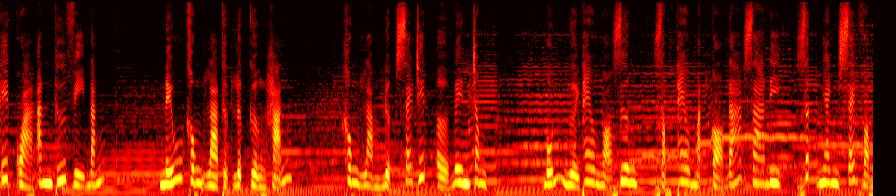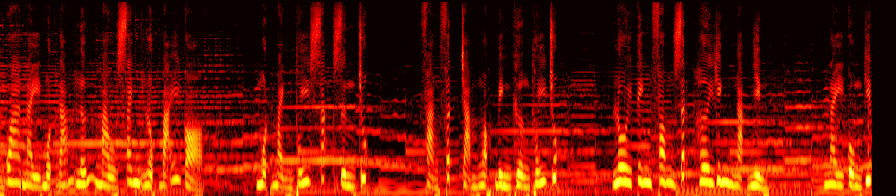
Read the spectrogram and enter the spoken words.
Kết quả ăn thứ vị đắng. Nếu không là thực lực cường hãn. Không làm được sẽ chết ở bên trong. Bốn người theo ngõ dương, Dọc theo mặt cỏ đá ra đi, Rất nhanh sẽ vòng qua này một đám lớn màu xanh lục bãi cỏ. Một mảnh thúy sắc rừng trúc Phản phất chạm ngọc bình thường thúy trúc. Lôi tinh phong rất hơi kinh ngạc nhìn. Này cùng kiếp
